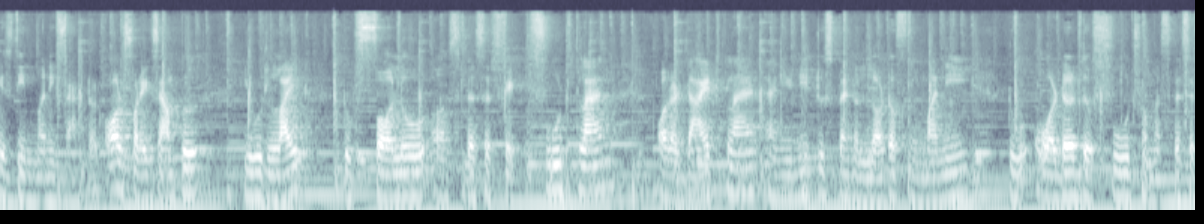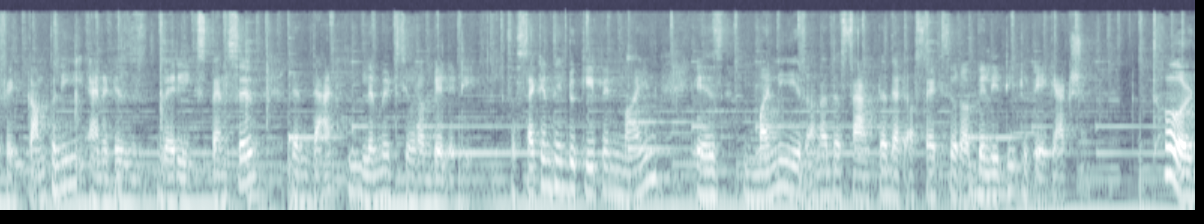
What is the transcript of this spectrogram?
is the money factor, or for example, you would like to follow a specific food plan or a diet plan and you need to spend a lot of money to order the food from a specific company and it is very expensive then that limits your ability. So second thing to keep in mind is money is another factor that affects your ability to take action. Third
